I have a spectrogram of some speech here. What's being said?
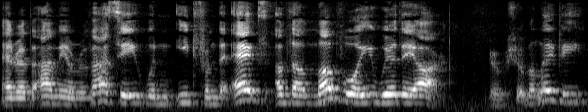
and Reb Ami and Rav Asi wouldn't eat from the eggs of the mavoi where they are. Reb Shulman Levi,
